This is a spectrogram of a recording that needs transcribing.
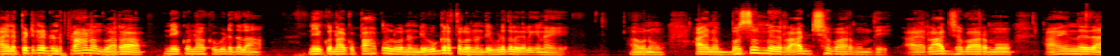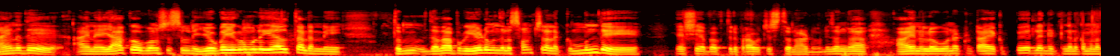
ఆయన పెట్టినటువంటి ప్రాణం ద్వారా నీకు నాకు విడుదల నీకు నాకు పాపంలో నుండి ఉగ్రతలో నుండి విడుదల కలిగినాయి. అవును. ఆయన భుజం మీద రాజ్యభారం ఉంది. ఆ రాజ్యభారము ఆయన ఆయనదే. ఆయన యాకో వంశస్థుల్ని యుగ యుగములు ఏల్తాడని తొమ్మి దాదాపుగా ఏడు వందల సంవత్సరాలకు ముందే యశయ భక్తులు ప్రవచిస్తున్నాడు. నిజంగా ఆయనలో ఉన్నటువంటి ఆ యొక్క పేర్లన్నిటిని కనుక మనం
